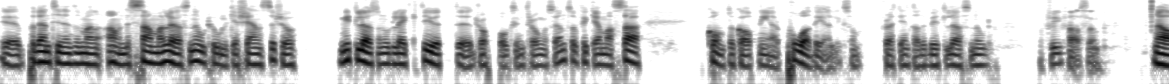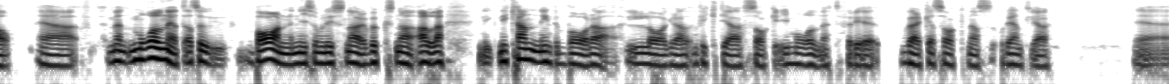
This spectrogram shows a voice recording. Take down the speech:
eh, på den tiden som man använde samma lösenord till olika tjänster så mitt lösenord läckte ju ett eh, Dropbox-intrång och sen så fick jag massa kontokapningar på det liksom för att jag inte hade bytt lösenord. Fy fasen. Ja, eh, men molnet, alltså barn, ni som lyssnar, vuxna, alla, ni, ni, kan inte bara lagra viktiga saker i molnet för det verkar saknas ordentliga eh,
